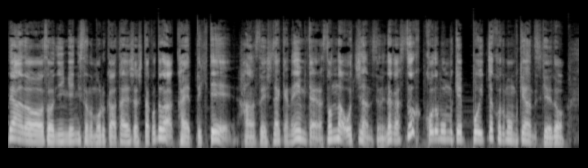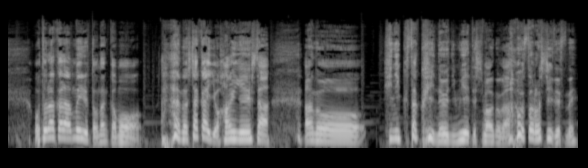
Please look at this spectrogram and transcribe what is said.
で、あの、そう人間にそのモルカー対処したことが返ってきて、反省しなきゃね、みたいな、そんなオチなんですよね。だからすごく子供向けっぽいっちゃ子供向けなんですけれど、大人から見るとなんかもう、あの、社会を反映した、あのー、皮肉作品のように見えてしまうのが 恐ろしいですね。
